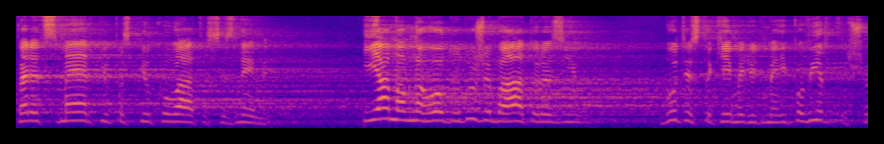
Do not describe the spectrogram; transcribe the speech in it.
перед смертю поспілкуватися з ними. І я мав нагоду дуже багато разів бути з такими людьми. І повірте, що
